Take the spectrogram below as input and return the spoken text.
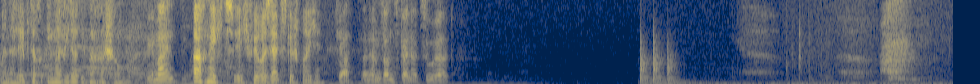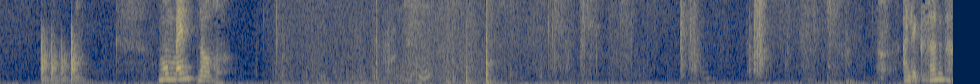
Man erlebt doch immer wieder Überraschungen. Wie mein? Ach, nichts. Ich führe Selbstgespräche. Tja, wenn einem sonst keiner zuhört. Moment noch. Alexander,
